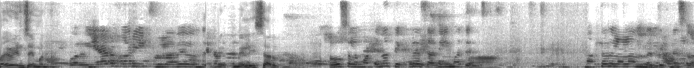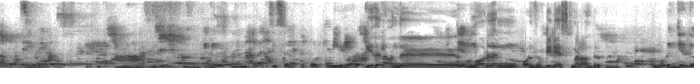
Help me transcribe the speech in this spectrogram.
பயோ என்சைம் மட்டும். ஒரு ஏடை மாதிரி ஃபுல்லாவே வந்து மெலிசா இருக்கும். ரோஸ்ல மட்டும்தான் திக்னஸ் அதிகமா தெரியுது. மத்ததுலலாம் அந்த திக்னஸ் வரல. இது எவ்வளவு நாள் ஆச்சு சார் இப்போ போட்டு நீங்க இதெல்லாம் வந்து மோர் தென் ஒன் ஃபிஃப்டி டேஸ்க்கு மேல வந்திருக்குமா முடிஞ்சது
